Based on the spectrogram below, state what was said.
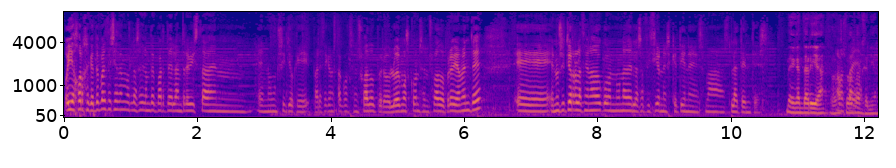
Oye, Jorge, ¿qué te parece si hacemos la siguiente parte de la entrevista en, en un sitio que parece que no está consensuado, pero lo hemos consensuado previamente, eh, en un sitio relacionado con una de las aficiones que tienes más latentes? Me encantaría, vamos, a genial.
